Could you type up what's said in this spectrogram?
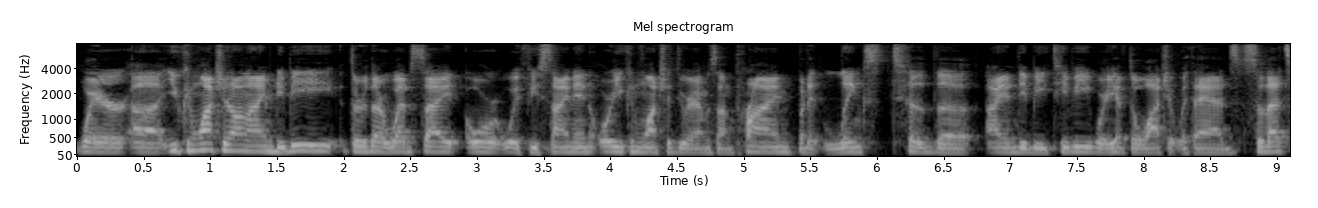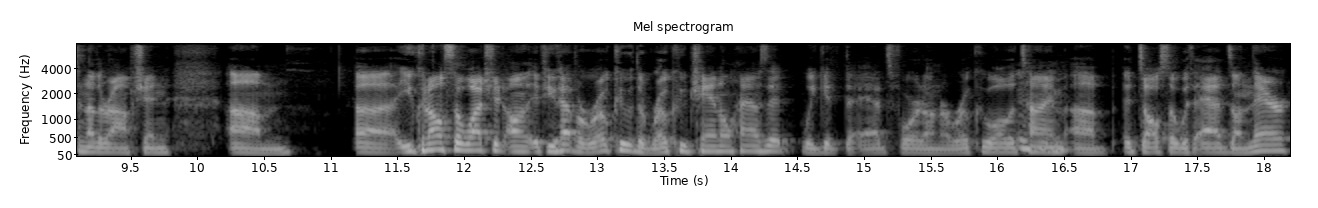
Where uh, you can watch it on IMDb through their website, or if you sign in, or you can watch it through Amazon Prime, but it links to the IMDb TV where you have to watch it with ads. So that's another option. Um, uh, you can also watch it on if you have a Roku. The Roku channel has it. We get the ads for it on our Roku all the time. Uh, it's also with ads on there,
